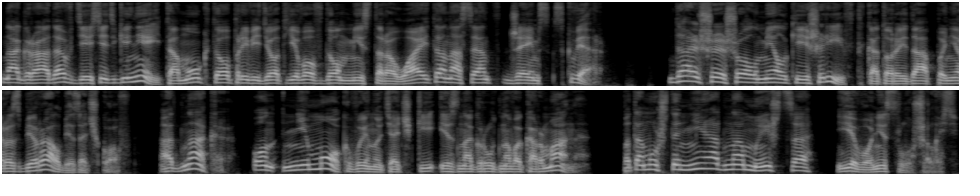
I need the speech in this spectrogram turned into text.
Награда в 10 геней тому, кто приведет его в дом мистера Уайта на Сент-Джеймс-сквер. Дальше шел мелкий шрифт, который Даппа не разбирал без очков. Однако он не мог вынуть очки из нагрудного кармана, потому что ни одна мышца его не слушалась.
